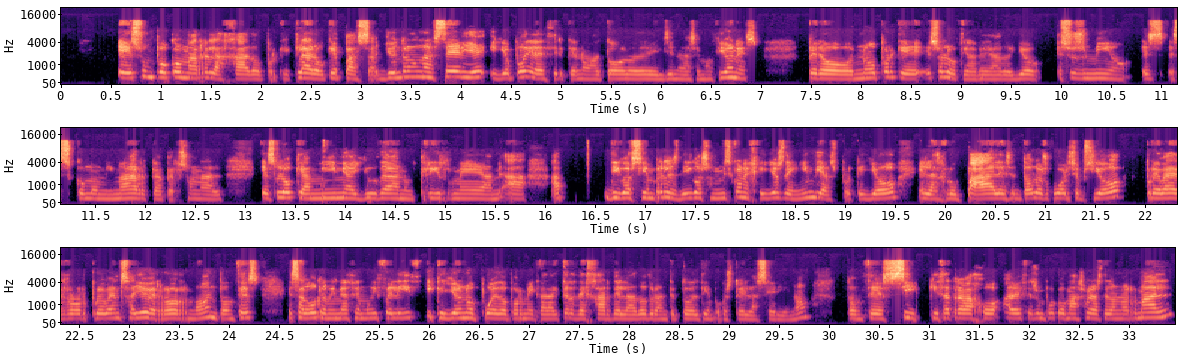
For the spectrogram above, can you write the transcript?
es un poco más relajado, porque claro, ¿qué pasa? Yo entro en una serie y yo podría decir que no a todo lo del lleno de las emociones, pero no porque eso es lo que he creado yo, eso es mío, es, es, como mi marca personal, es lo que a mí me ayuda a nutrirme, a, digo, siempre les digo, son mis conejillos de indias, porque yo en las grupales, en todos los workshops, yo prueba, error, prueba, ensayo, error, ¿no? Entonces es algo que a mí me hace muy feliz y que yo no puedo por mi carácter dejar de lado durante todo el tiempo que estoy en la serie, ¿no? Entonces sí, quizá trabajo a veces un poco más horas de lo normal,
